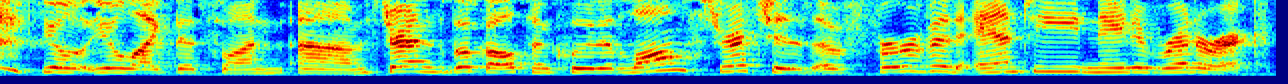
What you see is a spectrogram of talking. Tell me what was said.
You'll you'll like this one. Um, Stratton's book also included long stretches of fervid anti-native rhetoric,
